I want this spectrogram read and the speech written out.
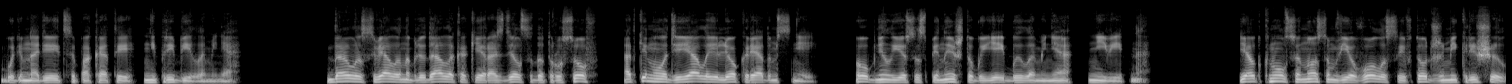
Будем надеяться, пока ты не прибила меня». Даллас вяло наблюдала, как я разделся до трусов, откинул одеяло и лег рядом с ней. Обнял ее со спины, чтобы ей было меня не видно. Я уткнулся носом в ее волосы и в тот же миг решил,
